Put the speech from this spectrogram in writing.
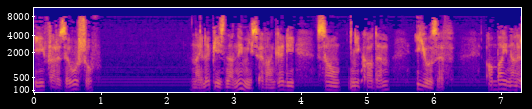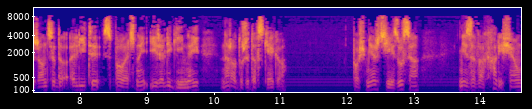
i faryzeuszów. Najlepiej znanymi z Ewangelii są Nikodem i Józef, obaj należący do elity społecznej i religijnej narodu żydowskiego. Po śmierci Jezusa nie zawahali się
